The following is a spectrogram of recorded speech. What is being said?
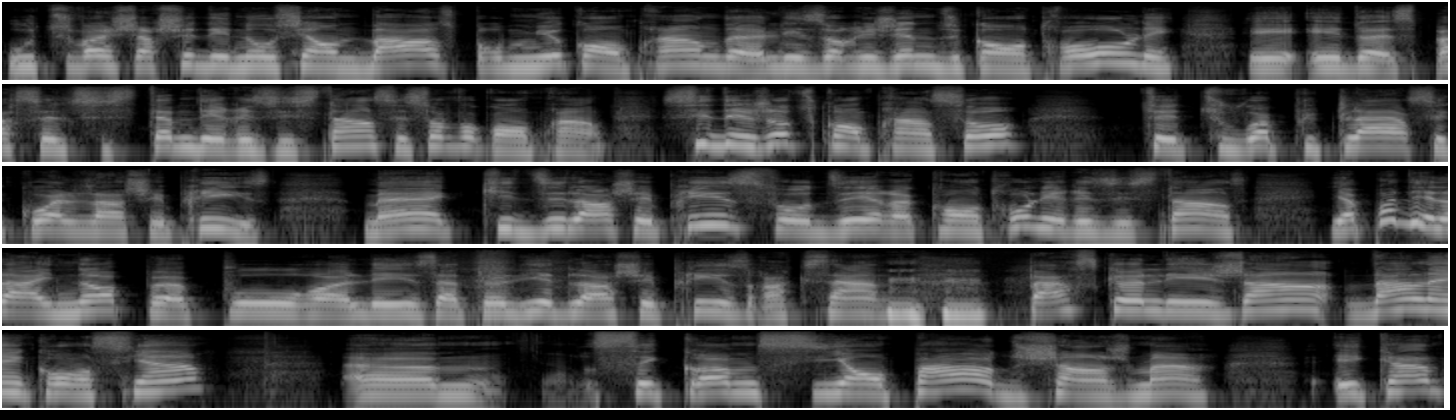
où tu vas chercher des notions de base pour mieux comprendre les origines du contrôle et, et, et de parce que le système des résistances, c'est ça faut comprendre. Si déjà tu comprends ça, tu, tu vois plus clair c'est quoi le lâcher prise. Mais qui dit lâcher prise, faut dire contrôle et résistance. Il n'y a pas des line-up pour les ateliers de lâcher prise, Roxane, parce que les gens, dans l'inconscient, euh, c'est comme si on peur du changement. Et quand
